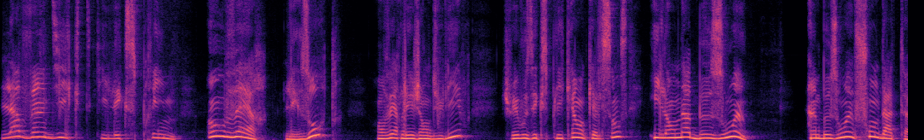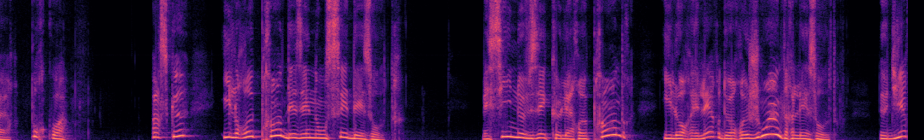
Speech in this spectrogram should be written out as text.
la vindicte qu'il exprime envers les autres, envers les gens du livre, je vais vous expliquer en quel sens il en a besoin, un besoin fondateur. Pourquoi? Parce que il reprend des énoncés des autres. Mais s'il ne faisait que les reprendre, il aurait l'air de rejoindre les autres, de dire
